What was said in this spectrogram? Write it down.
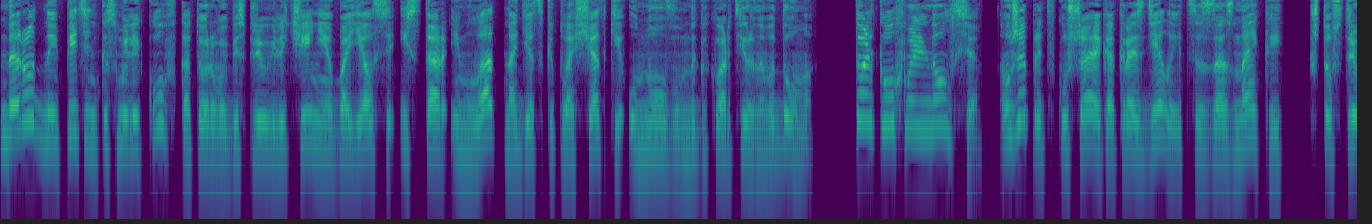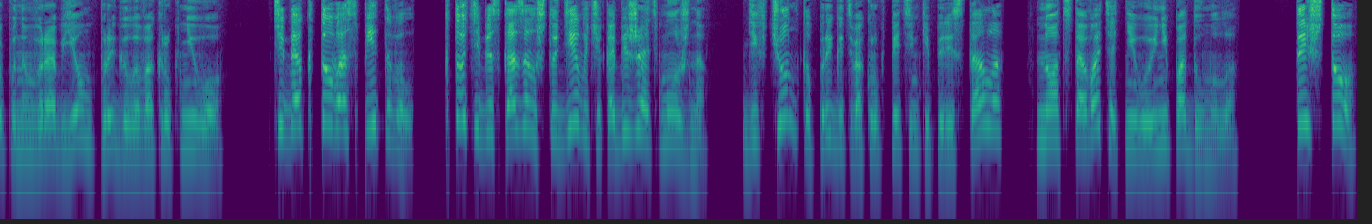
Дородный Петенька Смоляков, которого без преувеличения боялся и стар, и млад на детской площадке у нового многоквартирного дома, только ухмыльнулся, уже предвкушая, как разделается с зазнайкой, что встрепанным воробьем прыгала вокруг него. «Тебя кто воспитывал? Кто тебе сказал, что девочек обижать можно?» Девчонка прыгать вокруг Петеньки перестала, но отставать от него и не подумала. «Ты что,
